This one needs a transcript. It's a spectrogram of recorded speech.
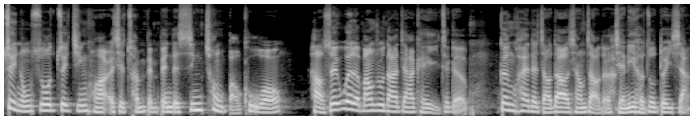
最浓缩、最精华，而且传本本的新创宝库哦。好，所以为了帮助大家可以这个。更快的找到想找的潜力合作对象。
